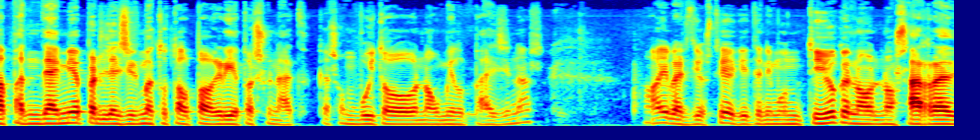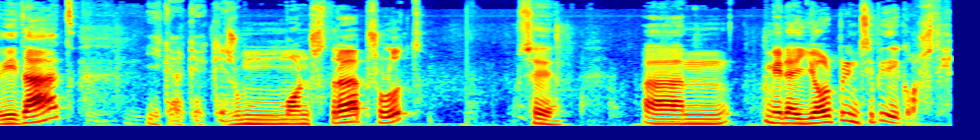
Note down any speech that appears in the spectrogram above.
la pandèmia per llegir-me tot el Pelgrí apassionat, que són 8 o 9.000 pàgines. No? I vaig dir, hòstia, aquí tenim un tio que no, no s'ha reeditat i que, que, que és un monstre absolut. Sí. Um, mira, jo al principi dic, hòstia,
